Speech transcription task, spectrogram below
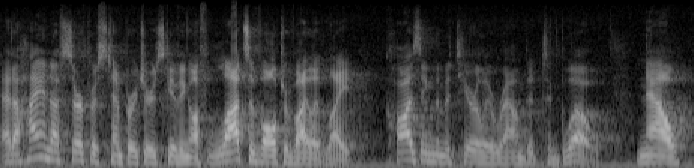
At a high enough surface temperature, it's giving off lots of ultraviolet light, causing the material around it to glow. Now,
